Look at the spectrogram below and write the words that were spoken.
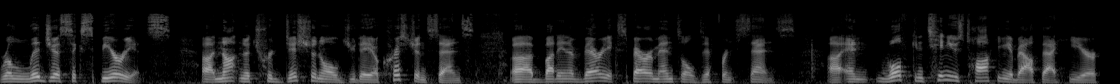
religious experience. Uh, not in a traditional Judeo Christian sense, uh, but in a very experimental, different sense. Uh, and Wolfe continues talking about that here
